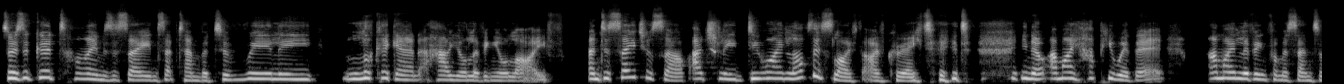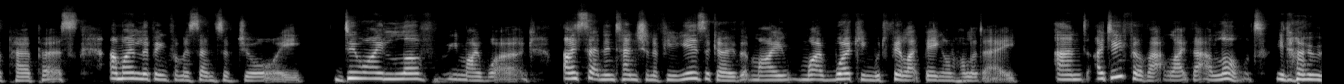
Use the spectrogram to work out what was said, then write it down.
So it's a good time, as I say, in September to really look again at how you're living your life and to say to yourself, actually, do I love this life that I've created? you know, am I happy with it? Am I living from a sense of purpose? Am I living from a sense of joy? do I love my work? I set an intention a few years ago that my my working would feel like being on holiday. And I do feel that like that a lot. You know,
